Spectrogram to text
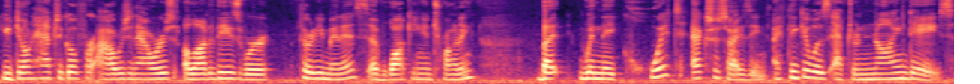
You don't have to go for hours and hours. A lot of these were 30 minutes of walking and trotting. But when they quit exercising, I think it was after nine days,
